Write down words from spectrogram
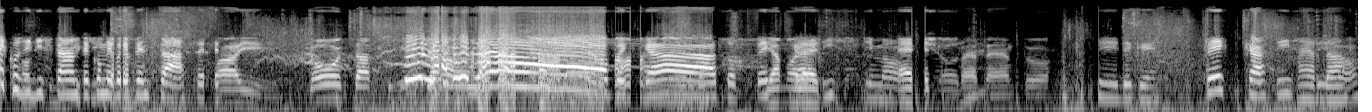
è così distante come voi pensate. Vai. Non sa No, peccato, peccatissimo. Headshot. Stai attento. Sì, di che? Peccatissimo. Merda.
